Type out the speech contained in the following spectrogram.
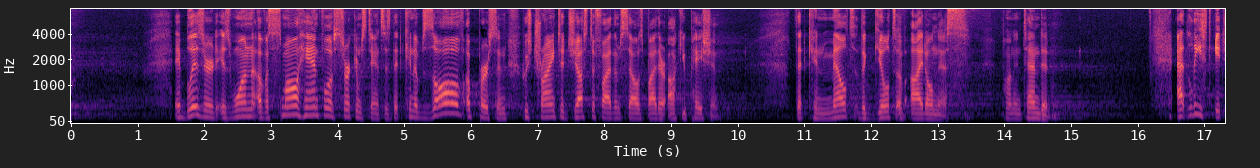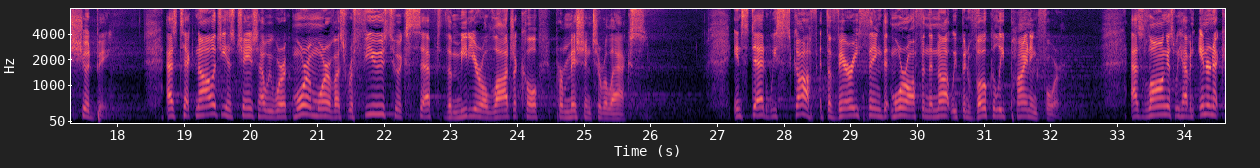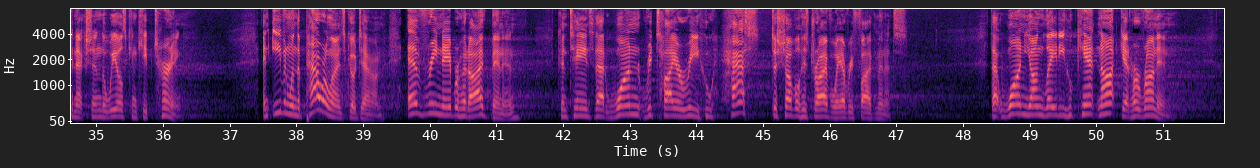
A blizzard is one of a small handful of circumstances that can absolve a person who's trying to justify themselves by their occupation, that can melt the guilt of idleness, pun intended. At least it should be. As technology has changed how we work, more and more of us refuse to accept the meteorological permission to relax. Instead, we scoff at the very thing that more often than not we've been vocally pining for. As long as we have an internet connection, the wheels can keep turning. And even when the power lines go down, every neighborhood I've been in contains that one retiree who has to shovel his driveway every five minutes. That one young lady who can't not get her run in,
